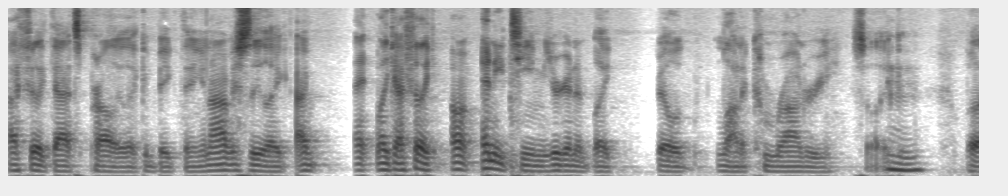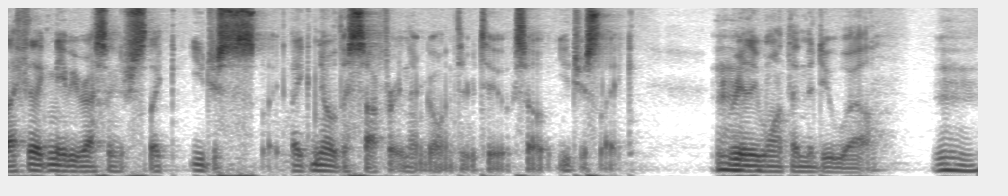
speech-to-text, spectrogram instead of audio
I feel like that's probably like a big thing, and obviously like I I- like I feel like uh, any team you're gonna like build a lot of camaraderie. So like, Mm-hmm. But I feel like maybe wrestling is just like you just like, like know the suffering they're going through too. So you just like Mm-hmm. really want them to do well. Mm-hmm.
